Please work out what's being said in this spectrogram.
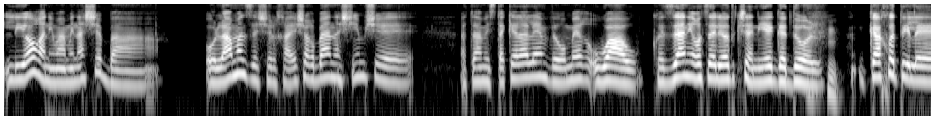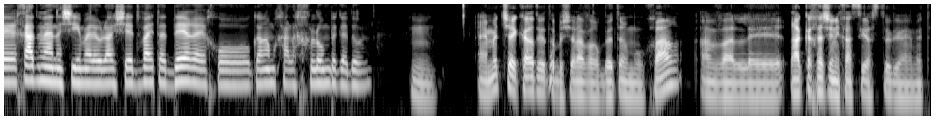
ליאור, אני מאמינה שבעולם הזה שלך יש הרבה אנשים שאתה מסתכל עליהם ואומר, וואו, כזה אני רוצה להיות כשאני אהיה גדול. קח אותי לאחד מהאנשים האלה, אולי שהתווה את הדרך, או גרם לך לחלום בגדול. Hmm. האמת שהכרתי אותו בשלב הרבה יותר מאוחר, אבל uh, רק אחרי שנכנסתי לסטודיו, האמת.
